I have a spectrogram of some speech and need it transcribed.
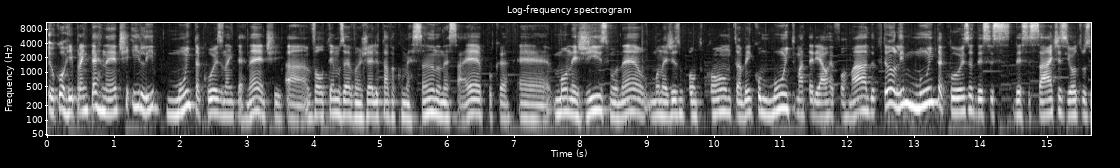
eu corri para a internet e li muita coisa na internet. Ah, Voltemos ao Evangelho estava começando nessa época. É, monegismo, né? O monegismo.com também com muito material reformado. Então eu li muita coisa desses, desses sites e outros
